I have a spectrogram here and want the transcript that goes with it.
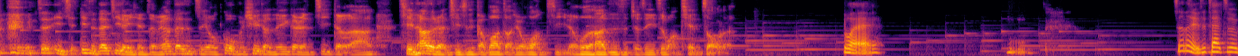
这以前一直在记得以前怎么样，但是只有过不去的那个人记得啊，其他的人其实搞不好早就忘记了，或者他的日子就是一直往前走了。对，嗯，真的也是在这个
